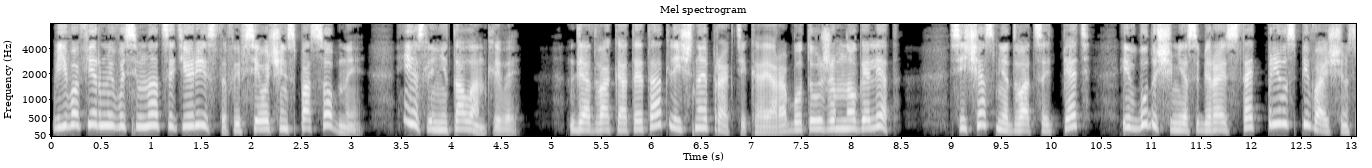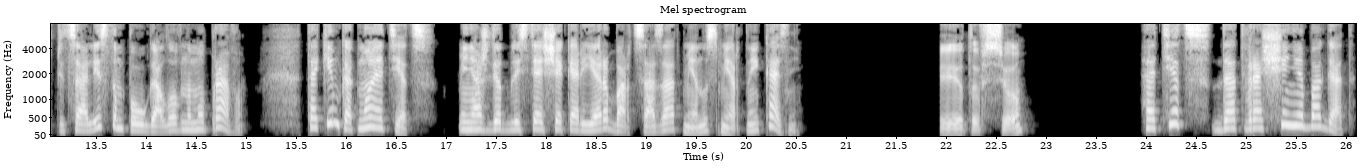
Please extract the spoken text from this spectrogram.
В его фирме 18 юристов, и все очень способные, если не талантливые. Для адвоката это отличная практика, а я работаю уже много лет — Сейчас мне 25, и в будущем я собираюсь стать преуспевающим специалистом по уголовному праву. Таким, как мой отец. Меня ждет блестящая карьера борца за отмену смертной казни. И это все? Отец до отвращения богат,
